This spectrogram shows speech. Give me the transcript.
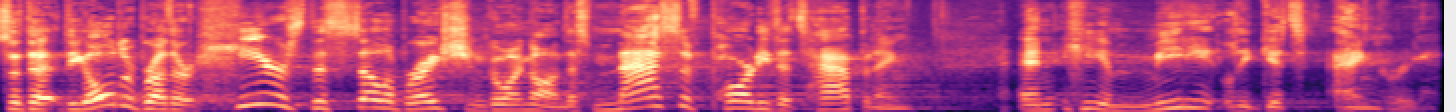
So the, the older brother hears this celebration going on, this massive party that's happening, and he immediately gets angry.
